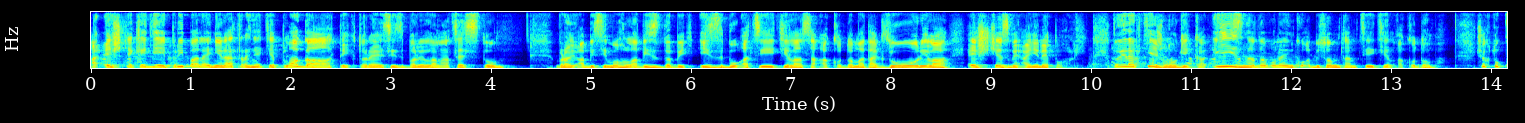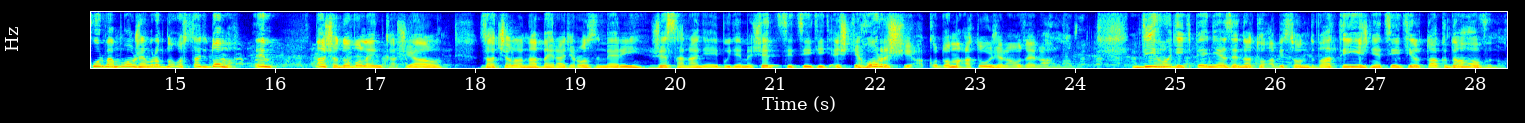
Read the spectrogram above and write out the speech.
A ešte keď jej pri balení natrhnete plagáty, ktoré si zbalila na cestu, Vraj, aby si mohla vyzdobiť izbu a cítila sa ako doma, tak zúrila, ešte sme ani nepohli. To je tak tiež logika, ísť na dovolenku, aby som tam cítil ako doma. Však tu kurva môžem rovno ostať doma. Hm? Naša dovolenka žiaľ začala naberať rozmery, že sa na nej budeme všetci cítiť ešte horšie ako doma a to už je naozaj na hlavu. vyhodiť peniaze na to, aby som dva týždne cítil tak na hovno,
